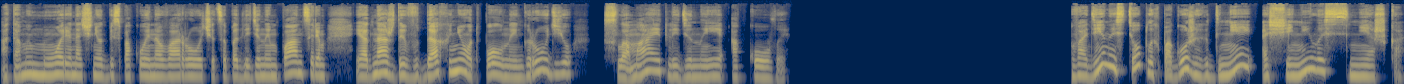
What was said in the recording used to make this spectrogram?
а там и море начнет беспокойно ворочаться под ледяным панцирем и однажды вдохнет полной грудью, сломает ледяные оковы. В один из теплых погожих дней ощенилась Снежка,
